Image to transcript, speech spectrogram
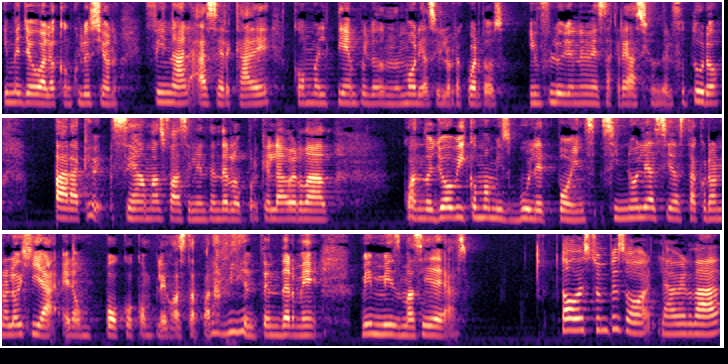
y me llevó a la conclusión final acerca de cómo el tiempo y las memorias y los recuerdos influyen en esa creación del futuro para que sea más fácil entenderlo porque la verdad cuando yo vi como mis bullet points, si no le hacía esta cronología, era un poco complejo hasta para mí entenderme mis mismas ideas. Todo esto empezó, la verdad,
